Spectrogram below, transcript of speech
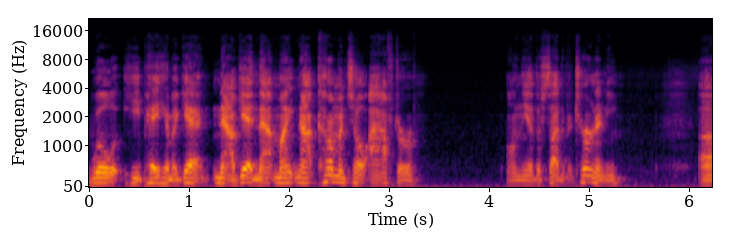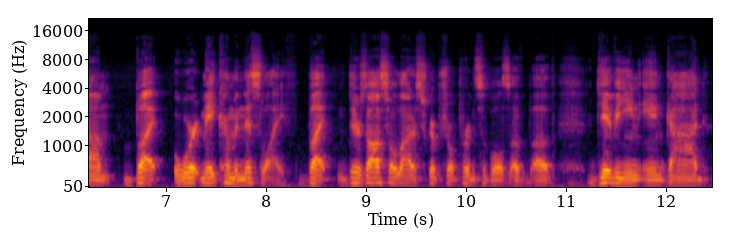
will he pay him again. Now again, that might not come until after, on the other side of eternity um, but or it may come in this life. But there's also a lot of scriptural principles of, of giving and God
